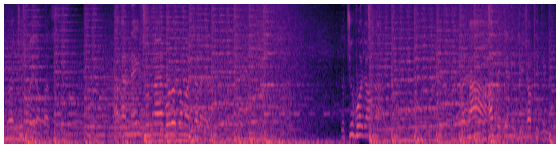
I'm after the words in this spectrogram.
थोड़ा चुप हो जाओ बस अगर नहीं सुनना है बोलो तो मैं चला जाओ तो चुप हो जाओ ना बस हाँ हाथ देखे नीचे सब देखे नीचे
